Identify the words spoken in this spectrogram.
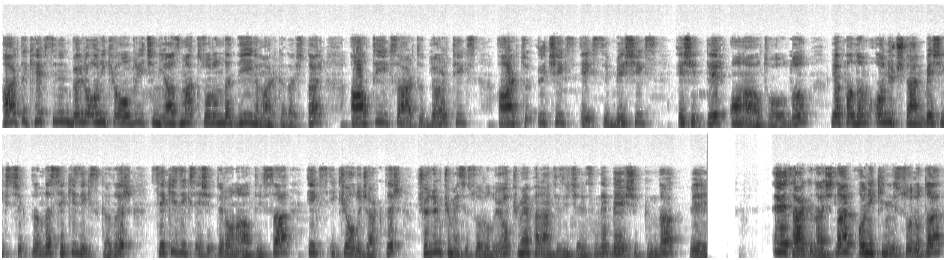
Artık hepsinin bölü 12 olduğu için yazmak zorunda değilim arkadaşlar. 6x artı 4x artı 3x eksi 5x eşittir 16 oldu. Yapalım 13'ten 5x çıktığında 8x kalır. 8x eşittir 16 ise x 2 olacaktır. Çözüm kümesi soruluyor. Küme parantezi içerisinde B şıkkında verilmiş. Evet arkadaşlar 12. soruda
